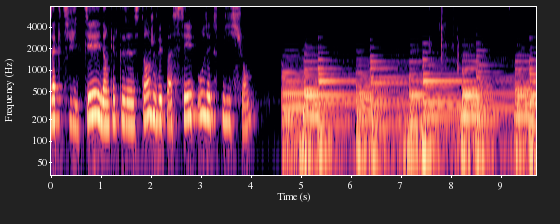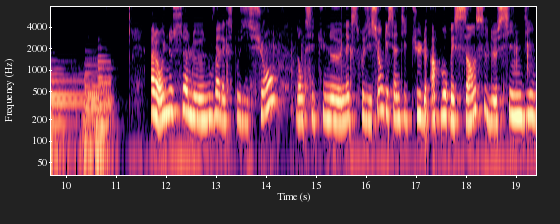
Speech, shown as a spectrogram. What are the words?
activités. Dans quelques instants, je vais passer aux expositions. Alors, une seule nouvelle exposition. Donc, c'est une, exposition qui s'intitule Arborescence de Cindy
